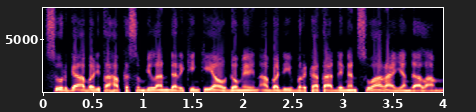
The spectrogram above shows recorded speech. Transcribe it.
surga abadi tahap ke-9 dari King Kiao Domain Abadi berkata dengan suara yang dalam.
